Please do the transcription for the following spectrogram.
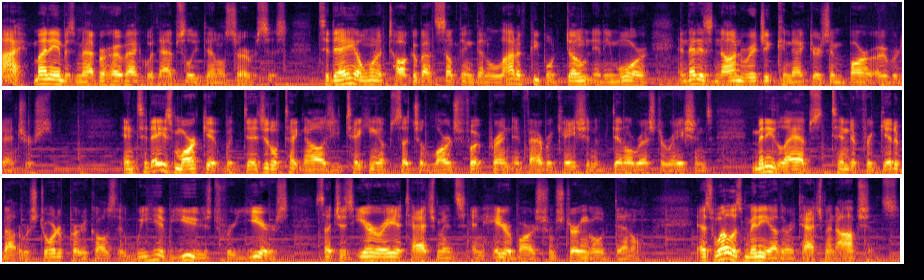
Hi, my name is Matt Berhovac with Absolute Dental Services. Today I want to talk about something that a lot of people don't anymore, and that is non-rigid connectors and bar overdentures. In today's market, with digital technology taking up such a large footprint in fabrication of dental restorations, many labs tend to forget about restorative protocols that we have used for years, such as ERA attachments and Hader bars from Sterngold Dental, as well as many other attachment options.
